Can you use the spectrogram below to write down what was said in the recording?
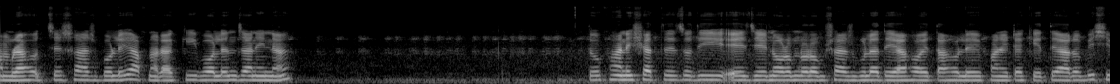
আমরা হচ্ছে শ্বাস বলে, আপনারা কি বলেন জানি না। তো পানির সাথে যদি এই যে নরম নরম শ্বাসগুলা দেয়া হয়, তাহলে পানিটা খেতে আরও বেশি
